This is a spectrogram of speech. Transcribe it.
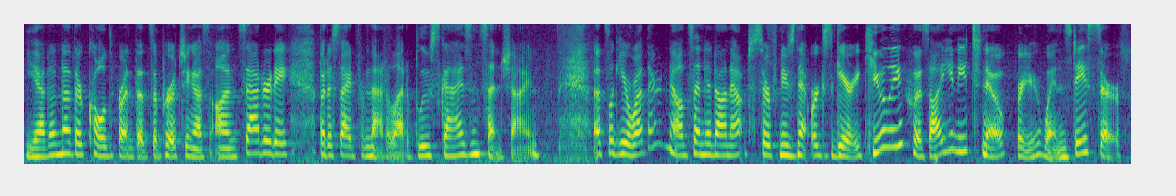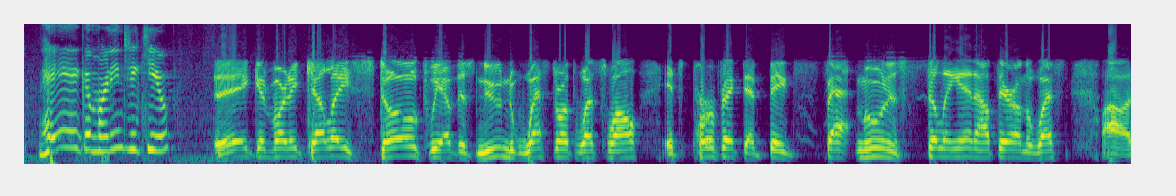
Yet another cold front that's approaching us on Saturday. But aside from that, a lot of blue skies and sunshine. That's look at your weather. Now let's send it on out to Surf News Network's Gary Kewley, who has all you need to know for your Wednesday surf. Hey, good morning, GQ. Hey, good morning, Kelly. Stoked. We have this new west-northwest swell. It's perfect. That big fat moon is filling in out there on the west uh,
